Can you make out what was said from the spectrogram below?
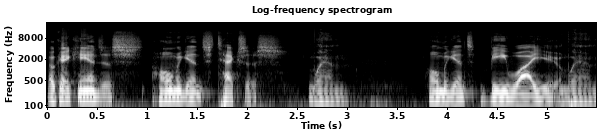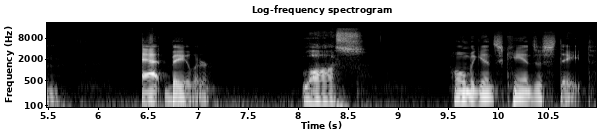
Okay, Kansas, home against Texas, win, home against BYU, win, at Baylor, loss. home against Kansas State.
